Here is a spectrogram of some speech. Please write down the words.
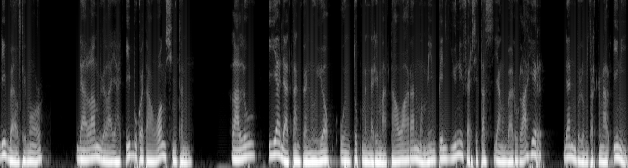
di Baltimore dalam wilayah ibu kota Washington. Lalu ia datang ke New York untuk menerima tawaran memimpin universitas yang baru lahir dan belum terkenal ini.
